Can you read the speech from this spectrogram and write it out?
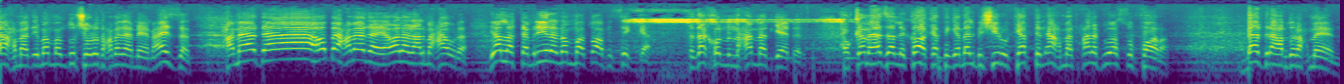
أحمد إمام مندور شهرته حمادة إمام. عزت. حمادة. هوبا يا حمادة. يا ولد على المحاورة. يلا التمريره انما مقطوعه في السكة. تدخل من محمد جابر. حكام هذا اللقاء كابتن جمال بشير والكابتن أحمد حنفي والصفارة. بدر عبد الرحمن.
